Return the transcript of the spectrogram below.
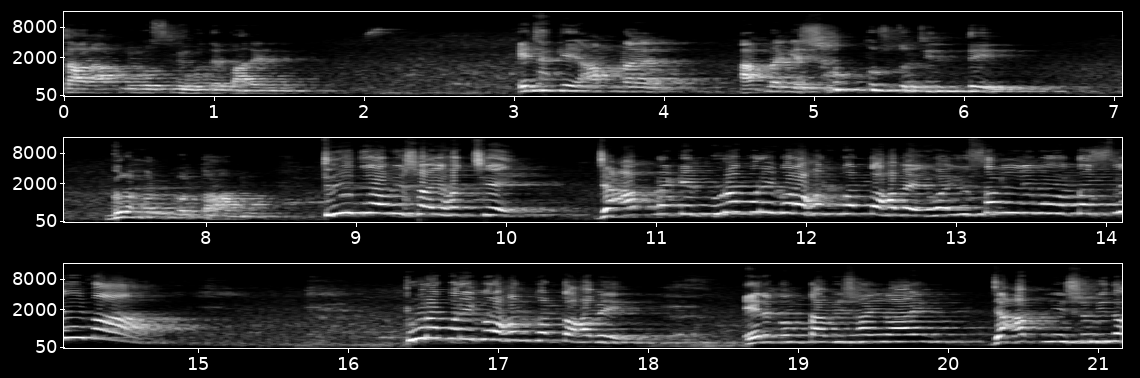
তাহলে আপনি মুসলিম হতে পারেন। এটাকে আপনার আপনাকে সন্তুষ্ট চিত্তে গ্রহণ করতে হবে। তৃতীয় বিষয় হচ্ছে যে আপনাকে পুরোপুরি গ্রহণ করতে হবে। পুরোপুরি গ্রহণ করতে হবে। এরকম তা বিষয় নয়। যে আপনি সুবিধা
